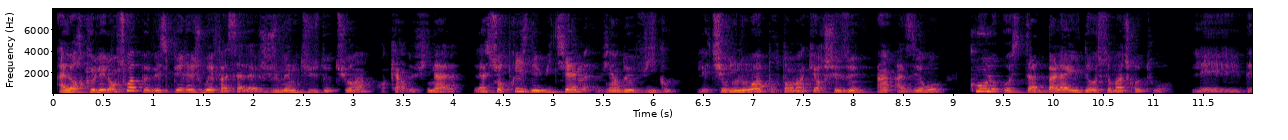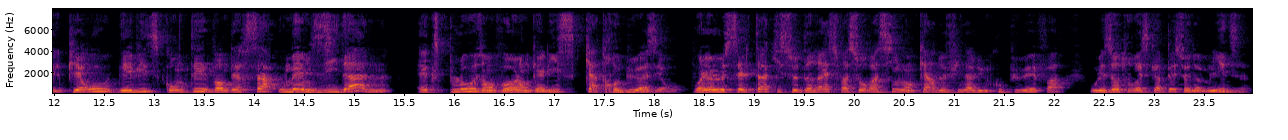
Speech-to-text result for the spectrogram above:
Alors que les Lensois peuvent espérer jouer face à la Juventus de Turin en quart de finale, la surprise des huitièmes vient de Vigo. Les Turinois, pourtant vainqueurs chez eux 1 à 0, coulent au stade Balaidos au match retour. Les Del Piero, Davids, Conte, Van ou même Zidane explosent en vol en Galice 4 buts à 0. Voilà le Celta qui se dresse face au Racing en quart de finale d'une Coupe UEFA où les autres rescapés se nomment Leeds,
